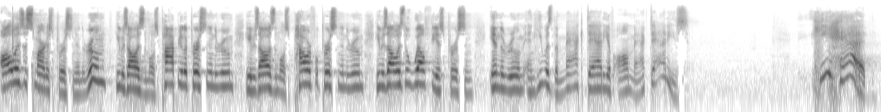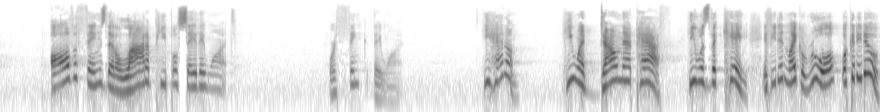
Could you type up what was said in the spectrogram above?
always the smartest person in the room. He was always the most popular person in the room. He was always the most powerful person in the room. He was always the wealthiest person in the room. And he was the Mac Daddy of all Mac Daddies. He had all the things that a lot of people say they want or think they want. He had them. He went down that path he was the king. If he didn't like a rule, what could he do?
